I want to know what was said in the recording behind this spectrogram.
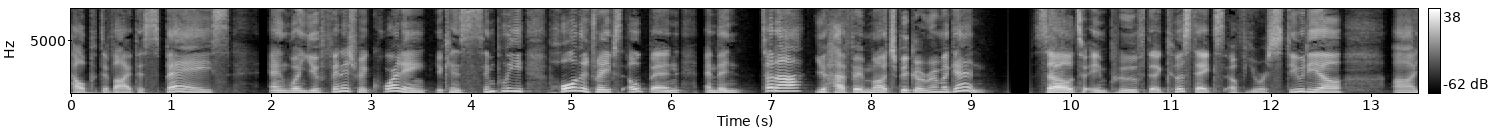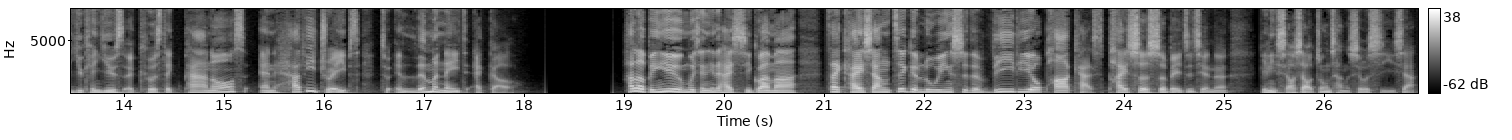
help divide the space, and when you finish recording, you can simply pull the drapes open and then ta da, you have a much bigger room again. So, to improve the acoustics of your studio, uh, you can use acoustic panels and heavy drapes to eliminate echo. Hello，朋友，目前听的还习惯吗？在开箱这个录音室的 Video Podcast 拍摄设备之前呢，给你小小中场休息一下。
